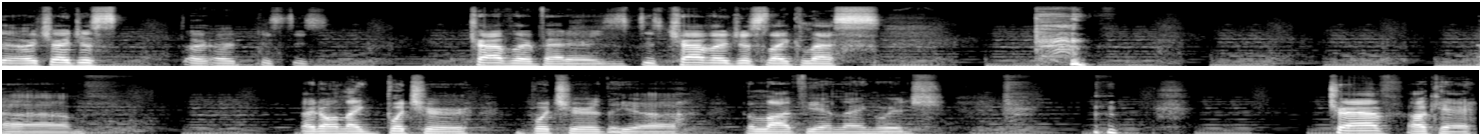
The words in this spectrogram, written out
Or should I just... Or, or is, is Traveler better? Is, is Traveler just like less... um... I don't like butcher butcher the uh, the Latvian language. Trav, okay,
